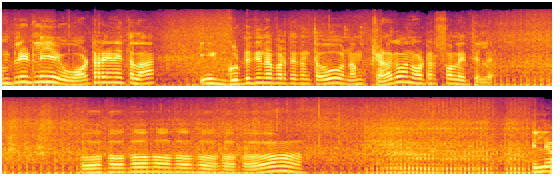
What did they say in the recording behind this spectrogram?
ಕಂಪ್ಲೀಟ್ಲಿ ವಾಟರ್ ಏನೈತಲ್ಲ, ಈ ಗುಡ್ಡದಿಂದ ಬರ್ತೈತಂತ, ಓ ನಮ್ಮ ಕೆಳಗೆ ಒಂದು ವಾಟರ್ ಫಾಲ್ ಐತಿ ಇಲ್ಲಿ. ಓ ಹೋ ಹೋ ಹೋ ಹೋ ಹೋ ಹೋ ಇಲ್ಲಿ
